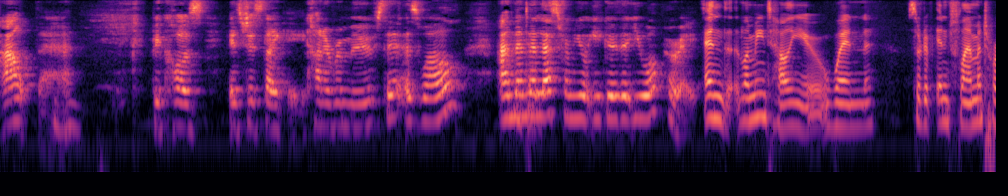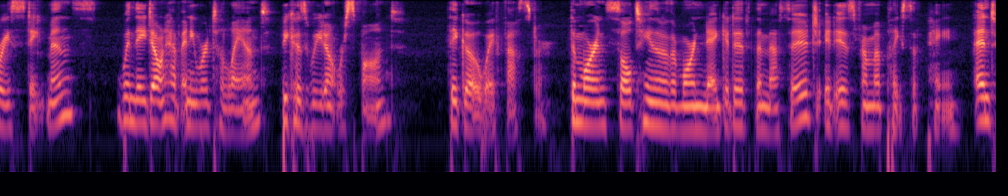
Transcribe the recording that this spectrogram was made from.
out there Mm-hmm. because it's just like it kind of removes it as well, and then the less from your ego that you operate. And let me tell you, when sort of inflammatory statements, when they don't have anywhere to land because we don't respond, they go away faster. The more insulting or the more negative the message, it is from a place of pain. And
